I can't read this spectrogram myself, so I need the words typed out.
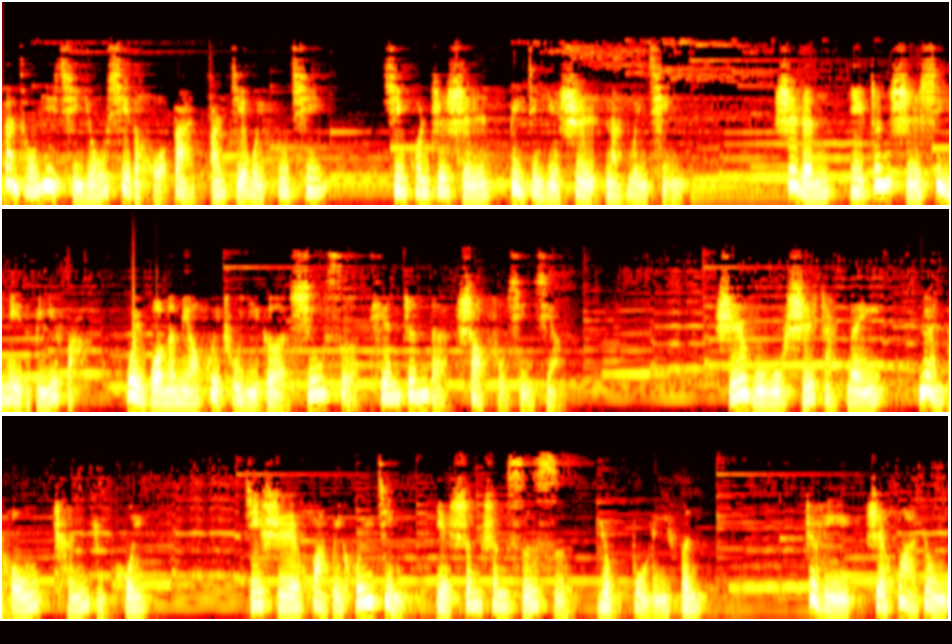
但从一起游戏的伙伴而结为夫妻，新婚之时毕竟也是难为情。诗人以真实细腻的笔法，为我们描绘出一个羞涩天真的少妇形象。十五十展眉。愿同尘与灰，即使化为灰烬，也生生死死，永不离分。这里是化用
